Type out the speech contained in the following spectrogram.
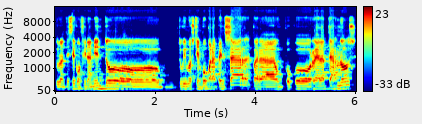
durante este confinamiento tuvimos tiempo para pensar, para un poco readaptarnos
